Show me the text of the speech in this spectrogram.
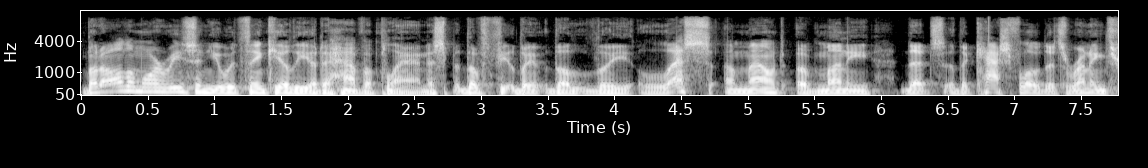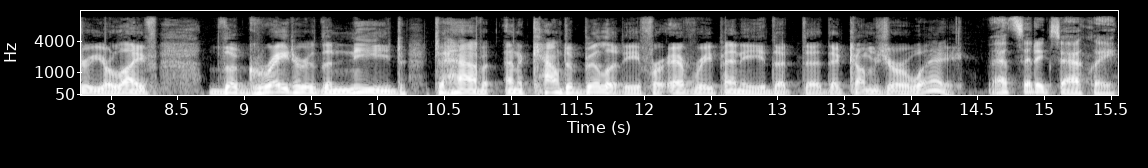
But all the more reason you would think, Ilya, to have a plan. The, the, the, the less amount of money that's the cash flow that's running through your life, the greater the need to have an accountability for every penny that, that, that comes your way. That's it exactly.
